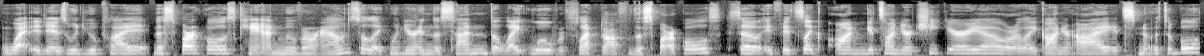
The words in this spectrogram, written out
wet it is when you apply it, the sparkles can move around. So, like when you're in the sun, the light will reflect off of the sparkles. So, if it's like on, gets on your cheek area or like on your eye, it's noticeable.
